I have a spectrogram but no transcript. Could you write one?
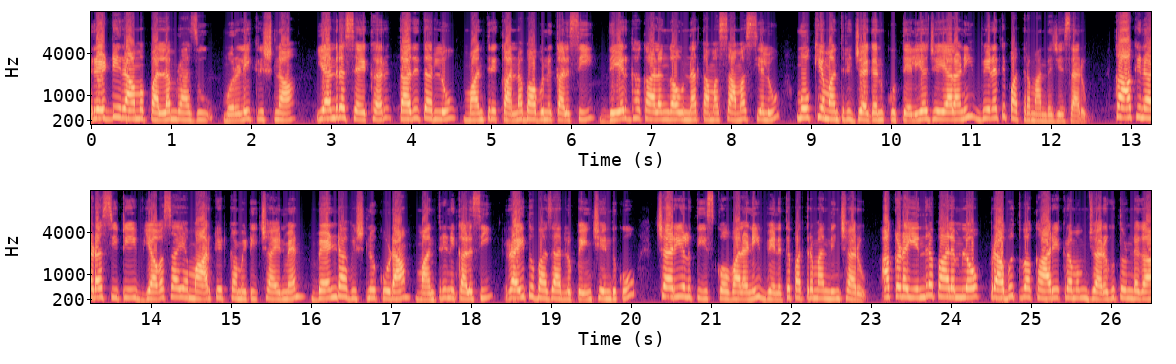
రెడ్డి రామ పల్లంరాజు మురళీకృష్ణ చంద్రశేఖర్ తదితరులు మంత్రి కన్నబాబును కలిసి దీర్ఘకాలంగా ఉన్న తమ సమస్యలు ముఖ్యమంత్రి జగన్కు తెలియజేయాలని వినతి పత్రం అందజేశారు. కాకినాడ సిటీ వ్యవసాయ market committee chairman Benda Vishnu కూడా మంత్రిని కలిసి రైతు బజార్లు పెంచేందుకు చర్యలు తీసుకోవాలని వినతి పత్రం అందించారు. అక్కడ ఇంద్రపాలెంలో ప్రభుత్వ కార్యక్రమం జరుగుతుండగా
